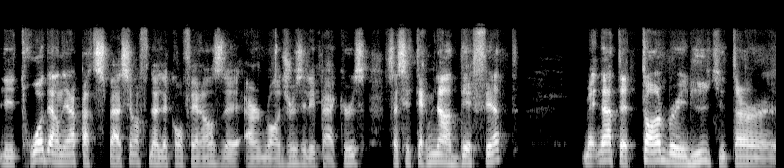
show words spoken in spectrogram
Les trois dernières participations en finale de conférence de Aaron Rodgers et les Packers, ça s'est terminé en défaite. Maintenant, tu as Tom Brady qui est un,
